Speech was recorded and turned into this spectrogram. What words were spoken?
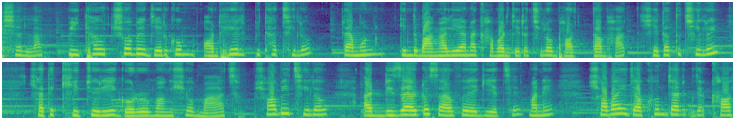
মাসাল্লাহ পিঠা উৎসবে যেরকম অঢেল পিঠা ছিল তেমন, কিন্তু বাঙালিয়ানা খাবার যেটা ছিল ভর্তা ভাত, সেটা তো ছিলই। সাথে খিচুড়ি, গরুর মাংস, মাছ, সবই ছিল। আর ডিজার্টও সার্ভ হয়ে গিয়েছে। মানে সবাই যখন যার খাওয়া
